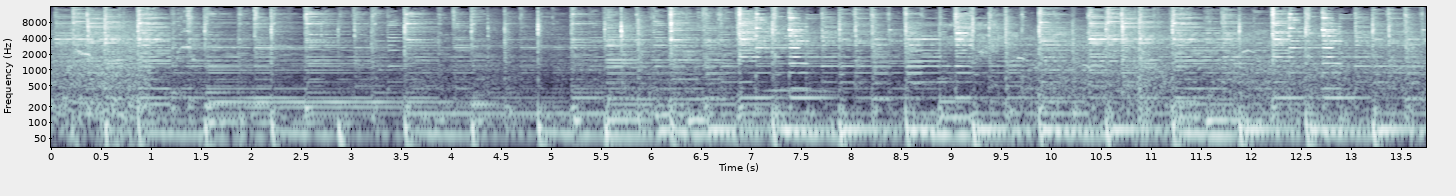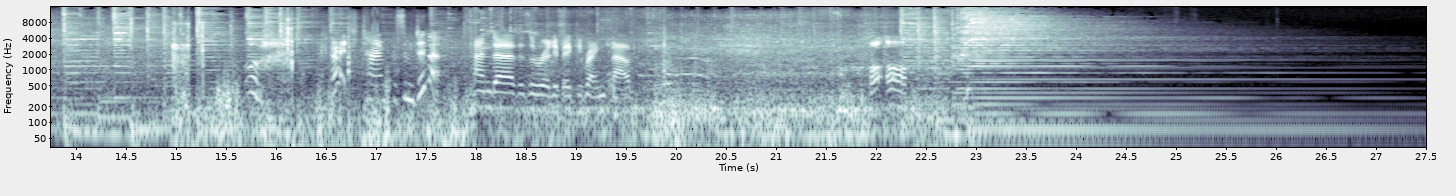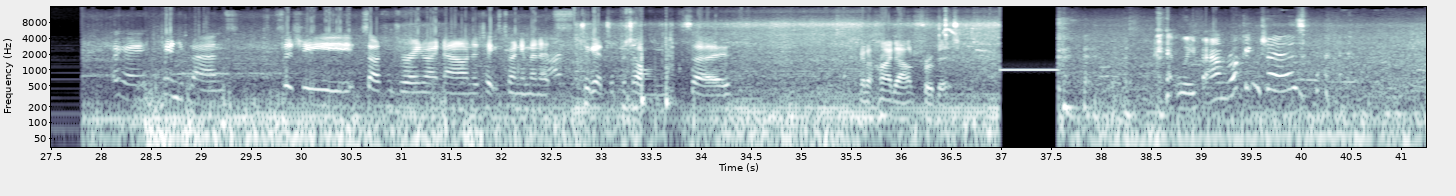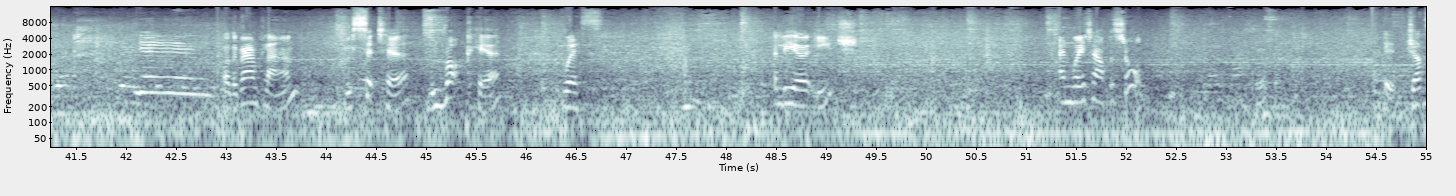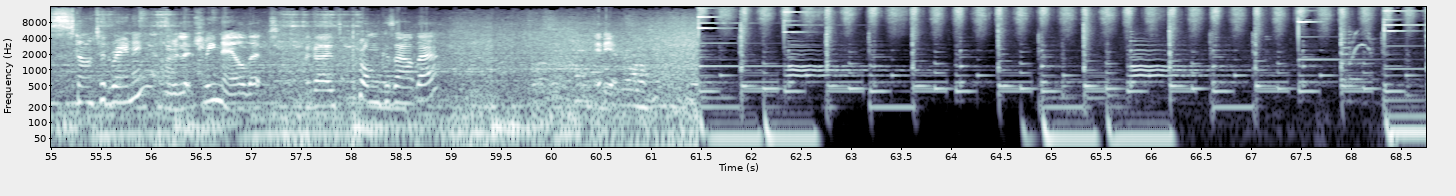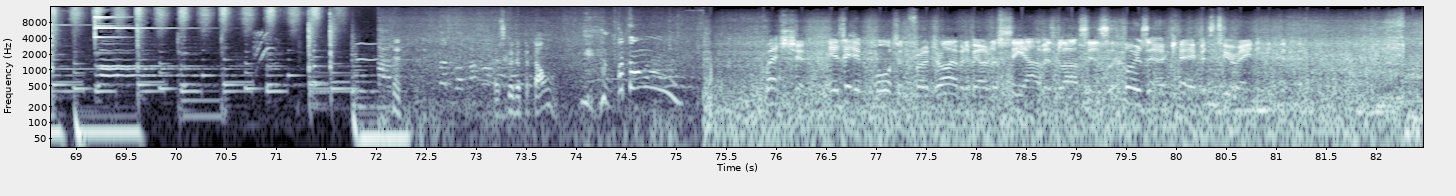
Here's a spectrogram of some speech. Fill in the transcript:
Right, time for some dinner. And uh, there's a really big rain cloud. Uh oh. Starting to rain right now, and it takes 20 minutes to get to Patong. So I'm gonna hide out for a bit. we found rocking chairs. Yay! Well, the grand plan: we sit here, we rock here, with a Leo each, and wait out the storm. It just started raining, and we literally nailed it. The guys plonkers out there. Idiot. Let's go to Patong. Patong! Question, is it important for a driver to be able to see out of his glasses or is it okay if it's too rainy?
